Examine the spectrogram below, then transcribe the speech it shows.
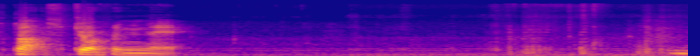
Stop stuffing it. But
